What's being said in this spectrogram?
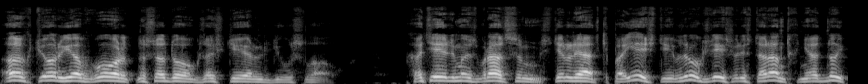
Актер я в город на садок за стерляди услал. Хотели мы с братцем стерлядки поесть, и вдруг здесь в ресторанах ни одной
